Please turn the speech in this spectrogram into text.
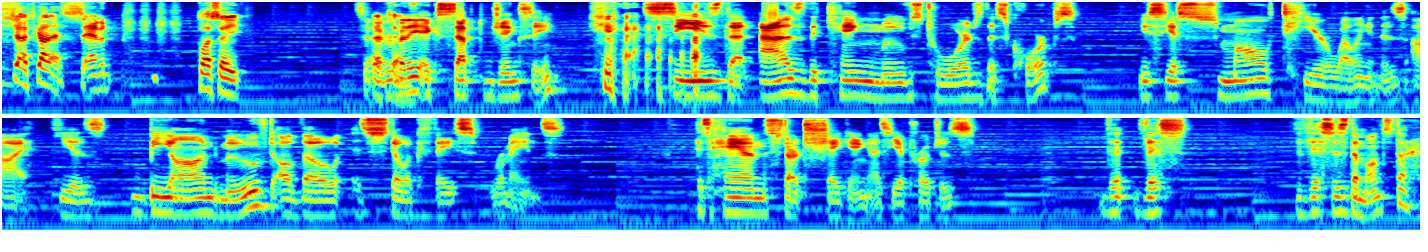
Josh got a seven. Plus 8. So everybody except Jinxie sees that as the king moves towards this corpse, you see a small tear welling in his eye. He is beyond moved, although his stoic face remains. His hand starts shaking as he approaches. Th- this. This is the monster.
